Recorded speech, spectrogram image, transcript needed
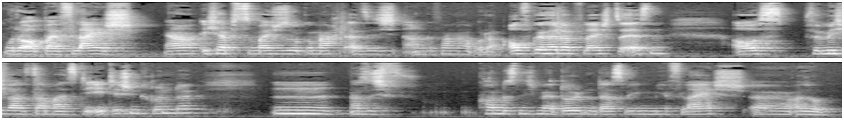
oder auch bei Fleisch. Ja, ich habe es zum Beispiel so gemacht, als ich angefangen habe oder aufgehört habe, Fleisch zu essen. Aus, für mich waren es damals die ethischen Gründe. Mm, also ich konnte es nicht mehr dulden, dass wegen mir Fleisch, äh, also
